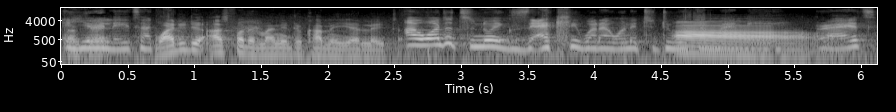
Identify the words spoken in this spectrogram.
a year later. Why did you ask for the money to come a year later? I wanted to know exactly what I wanted to do with Ah. the money, right?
